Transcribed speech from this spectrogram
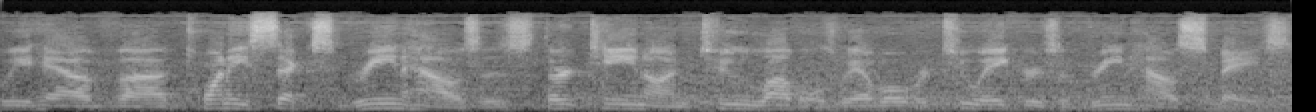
We have uh, 26 greenhouses, 13 on two levels. We have over two acres of greenhouse space.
